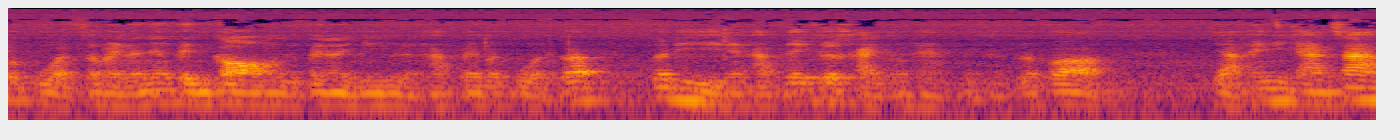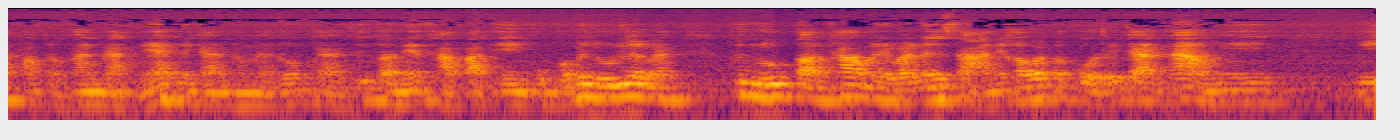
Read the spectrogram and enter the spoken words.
ประกวดสมัยนั้นยังเป็นกองหรือเป็นอะไรนี้อยู่นะครับไปประกวดก็ก็ดีนะครับ ได้เครือข่ายต่างหากนะครับแล้วก็อยากให้มีการสร้างความสัมพันธ์แบบนี้ในการทำงานร่วมกัน ซึ่งตอนนี้สถาปัตย์เองผมก็ไม่รู้เรื่องนะเพิ่งรู้ตอนเข้ามาในวันนักศึกษาเนี่ยเขาไปประกวดด้วยกันอ้าวมีมี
